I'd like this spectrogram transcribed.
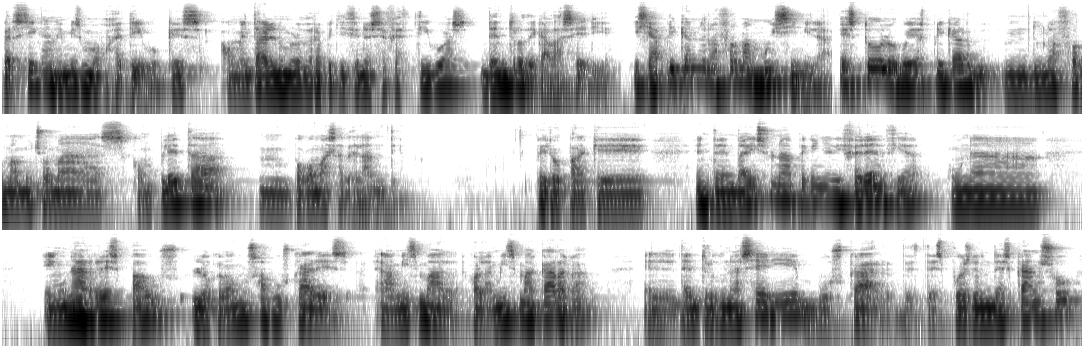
persiguen el mismo objetivo, que es aumentar el número de repeticiones efectivas dentro de cada serie, y se aplican de una forma muy similar. Esto lo voy a explicar de una forma mucho más completa un poco más adelante. Pero para que entendáis una pequeña diferencia, una en una rest pause lo que vamos a buscar es la misma, con la misma carga dentro de una serie, buscar después de un descanso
